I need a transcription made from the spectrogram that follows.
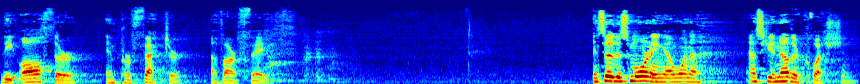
the author and perfecter of our faith. And so this morning, I want to ask you another question.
